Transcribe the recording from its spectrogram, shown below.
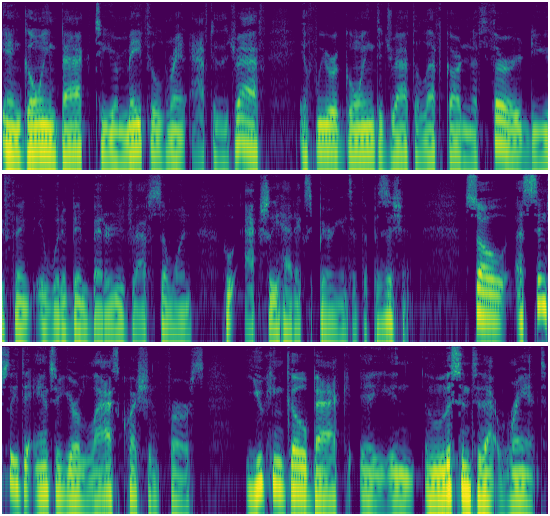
and going back to your Mayfield rant after the draft, if we were going to draft a left guard in the third, do you think it would have been better to draft someone who actually had experience at the position? So, essentially, to answer your last question first, you can go back and, listen to that rant,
